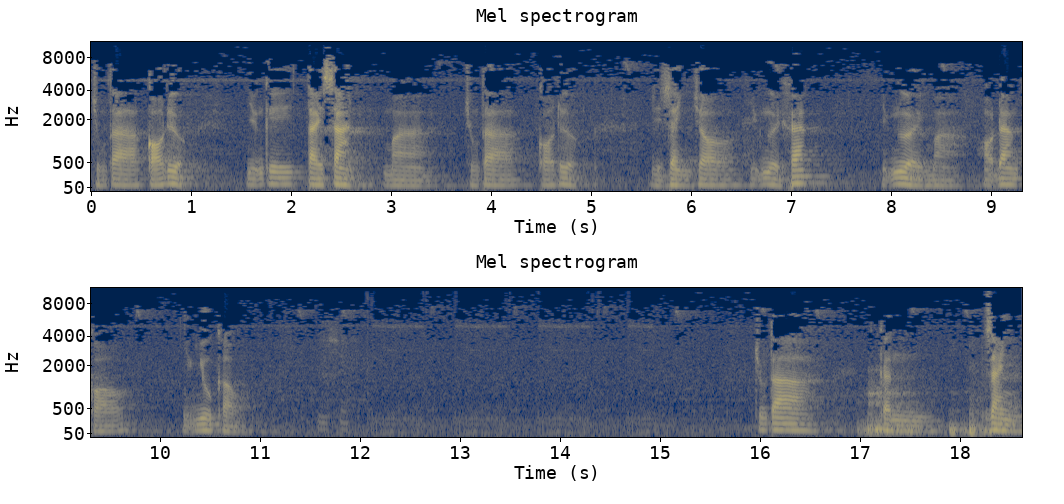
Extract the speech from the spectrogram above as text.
chúng ta có được những cái tài sản mà chúng ta có được để dành cho những người khác, những người mà họ đang có những nhu cầu. Chúng ta cần dành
